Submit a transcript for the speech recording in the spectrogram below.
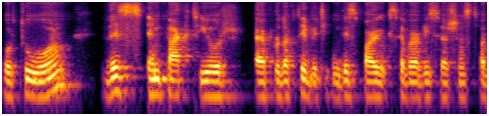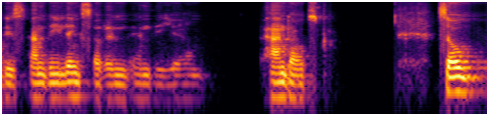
or too warm, this impact your uh, productivity. And this by several research and studies, and the links are in, in the um, handouts. So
